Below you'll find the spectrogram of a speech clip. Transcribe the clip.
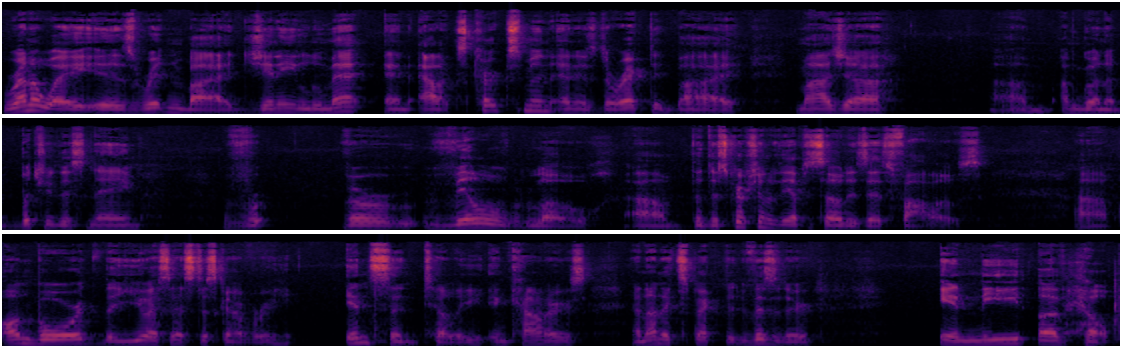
Runaway is written by Jenny Lumet and Alex Kurtzman and is directed by Maja. Um, I'm going to butcher this name. Vervillo. Um, the description of the episode is as follows. Um, on board the USS Discovery, Ensign Tilly encounters an unexpected visitor in need of help.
